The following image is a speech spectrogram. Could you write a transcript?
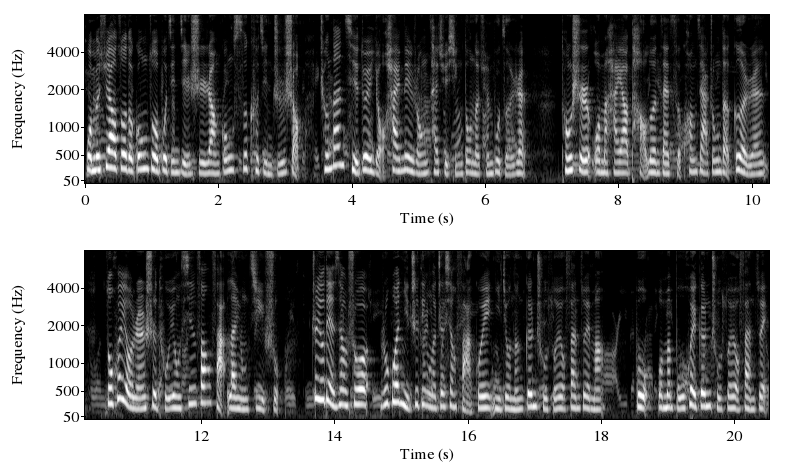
我们需要做的工作不仅仅是让公司恪尽职守，承担起对有害内容采取行动的全部责任。同时，我们还要讨论在此框架中的个人。总会有人试图用新方法滥用技术。这有点像说，如果你制定了这项法规，你就能根除所有犯罪吗？不，我们不会根除所有犯罪。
